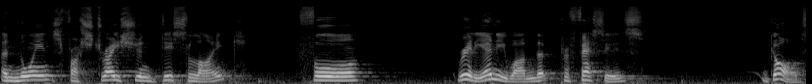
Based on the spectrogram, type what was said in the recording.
annoyance, frustration, dislike for really anyone that professes God.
